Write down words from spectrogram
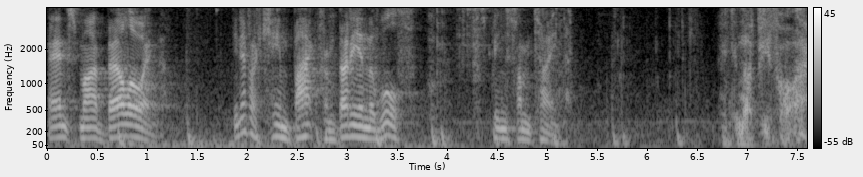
Hence my bellowing. He never came back from burying the wolf. It's been some time. He cannot be far.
